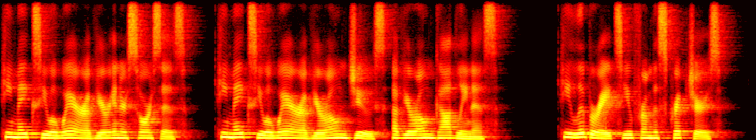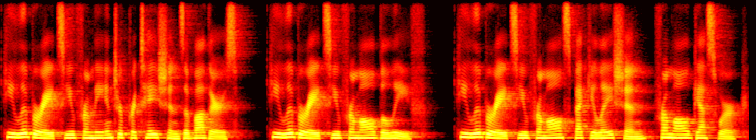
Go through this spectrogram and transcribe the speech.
He makes you aware of your inner sources. He makes you aware of your own juice, of your own godliness. He liberates you from the scriptures. He liberates you from the interpretations of others. He liberates you from all belief. He liberates you from all speculation, from all guesswork.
